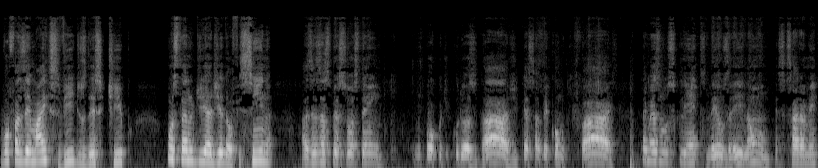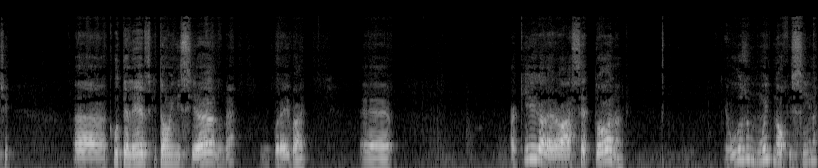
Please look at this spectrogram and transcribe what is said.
Vou fazer mais vídeos desse tipo, mostrando o dia a dia da oficina. Às vezes as pessoas têm um pouco de curiosidade, quer saber como que faz. Até mesmo os clientes meus aí, não necessariamente uh, cuteleiros que estão iniciando, né? E por aí vai. É... Aqui, galera, ó, a acetona eu uso muito na oficina.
